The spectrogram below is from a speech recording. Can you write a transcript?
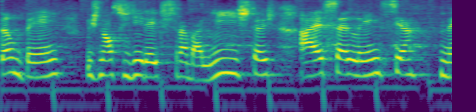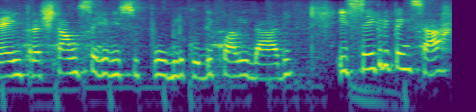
também os nossos direitos trabalhistas, a excelência né, em prestar um serviço público de qualidade e sempre pensar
